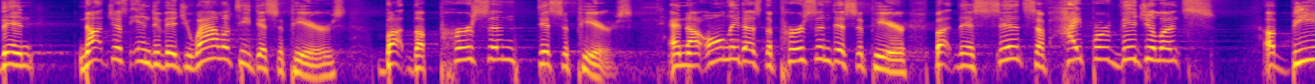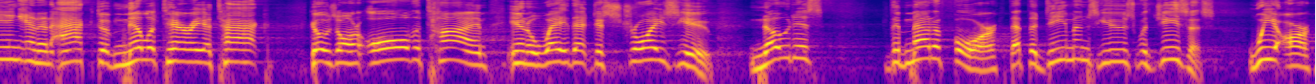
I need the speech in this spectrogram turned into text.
then not just individuality disappears, but the person disappears. And not only does the person disappear, but this sense of hypervigilance, of being in an act of military attack, goes on all the time in a way that destroys you. Notice the metaphor that the demons use with Jesus. We are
